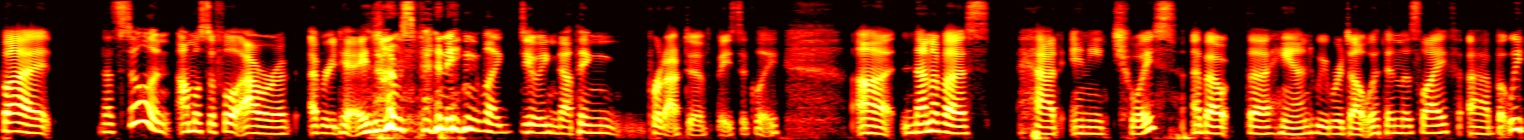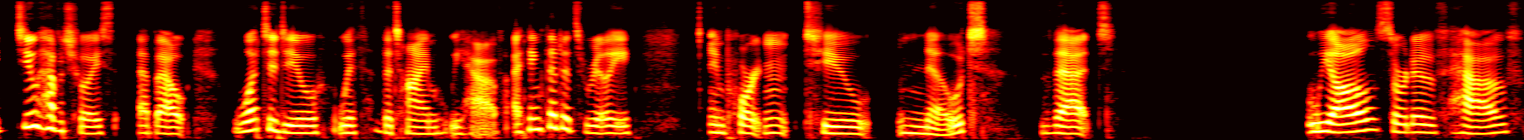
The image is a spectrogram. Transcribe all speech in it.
but that's still an almost a full hour of every day that I'm spending like doing nothing productive, basically. Uh, none of us had any choice about the hand we were dealt with in this life, uh, but we do have a choice about what to do with the time we have. I think that it's really important to note that we all sort of have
